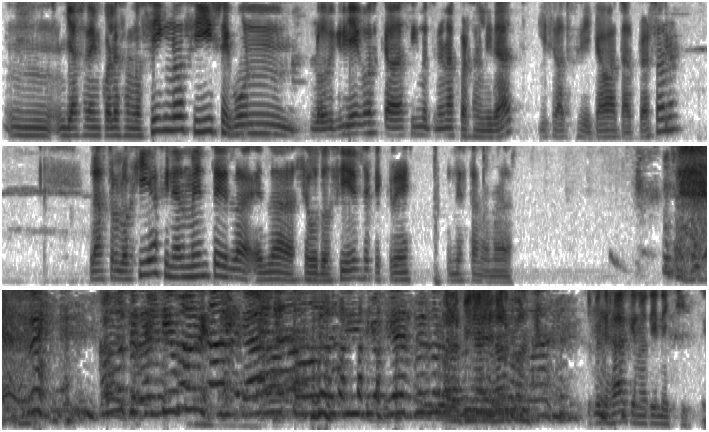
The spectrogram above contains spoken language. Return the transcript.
Mm, ya saben cuáles son los signos y según los griegos cada signo tiene una personalidad y se la adjudicaba a tal persona. La astrología finalmente es la, es la pseudociencia que cree en esta mamada. ¿Cómo se da el tiempo de explicarlo todo así? Y después no Para finalizar con tu pendejada que no tiene chiste.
